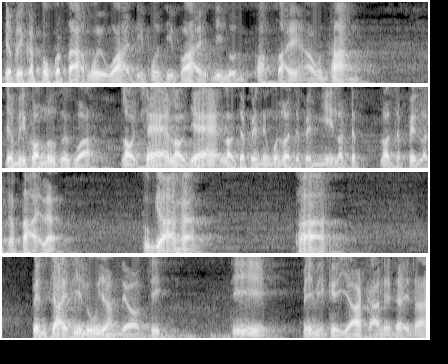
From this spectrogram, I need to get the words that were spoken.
อย่าไปกระตกกระตากโวยวายตีโพตีพายดิ้นรนผักใสหาหนทาง อย่ามีความรู้สึกว่า เราแช่เราแย่ เราจะเป็นอย่างนู้นเราจะเป็นงี้ เราจะเราจะเป็นเราจะตายแล้ว ทุกอย่างอะ ถ้าเป็นใจที่รู้อย่างเดียวที่ที่ไม่มีกิริยาการใด ๆ ได้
